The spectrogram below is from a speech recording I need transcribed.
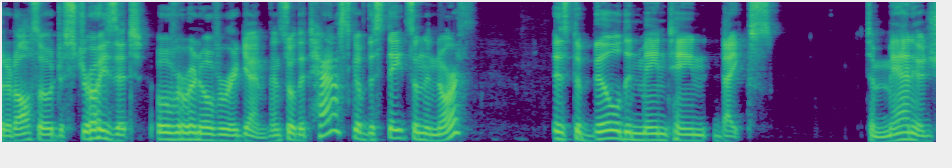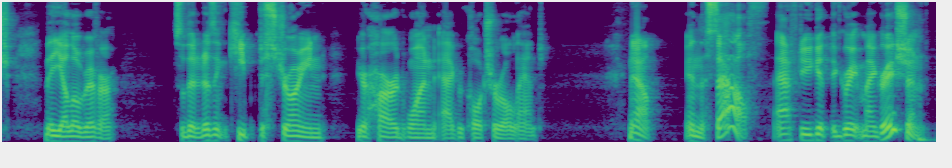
but it also destroys it over and over again. And so the task of the states in the north is to build and maintain dikes, to manage the Yellow River so that it doesn't keep destroying your hard won agricultural land. Now, in the south, after you get the Great Migration,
